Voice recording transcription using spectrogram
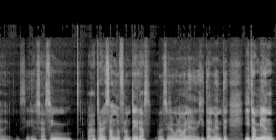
eh, o sea, sin atravesando fronteras, por decirlo de alguna manera, digitalmente, y también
